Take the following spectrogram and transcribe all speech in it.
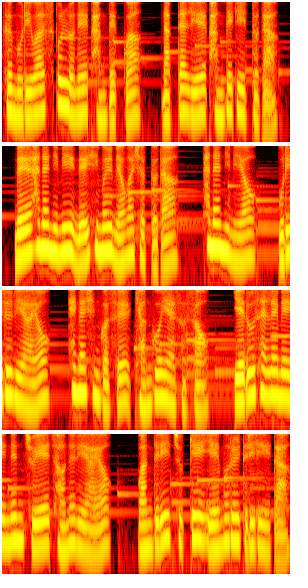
그 무리와 스볼론의 방백과 납달리의 방백이 있도다. 내 하나님이 내 힘을 명하셨도다. 하나님이여 우리를 위하여 행하신 것을 견고히 하소서. 예루살렘에 있는 주의 전을 위하여 왕들이 주께 예물을 드리리이다.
